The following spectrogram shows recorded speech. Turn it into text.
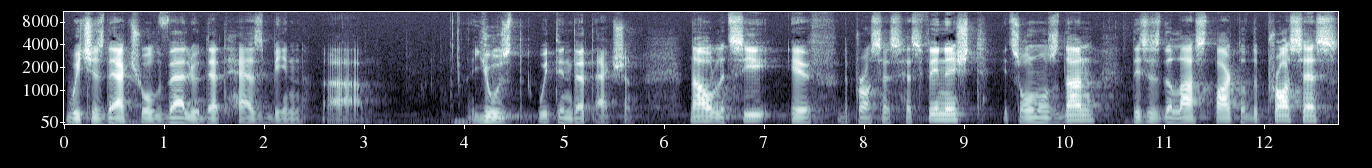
which is the actual value that has been uh, used within that action. Now let's see if the process has finished. It's almost done. This is the last part of the process.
